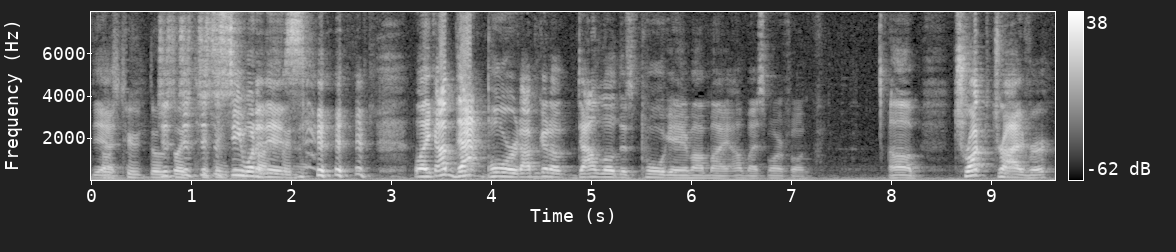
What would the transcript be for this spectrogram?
yeah, those two, those, just like, just, just to see what it is. like I'm that bored, I'm gonna download this pool game on my on my smartphone. Um, truck driver.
